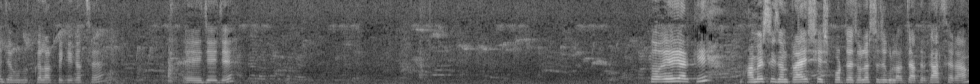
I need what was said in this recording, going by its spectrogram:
এই যে হলুদ কালার পেকে গেছে। এই যে এই যে তো এই আর কি, আমের সিজন প্রায় শেষ পর্যায়ে চলে আসছে যেগুলো যাদের গাছের আম।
